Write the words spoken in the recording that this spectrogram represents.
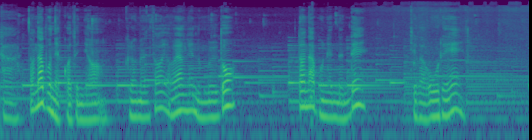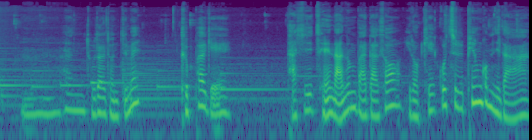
다 떠나보냈거든요. 그러면서 여왕의 눈물도 떠나보냈는데 제가 올해 음, 한두 달 전쯤에 급하게 다시 재 나눔 받아서 이렇게 꽃을 피운 겁니다.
